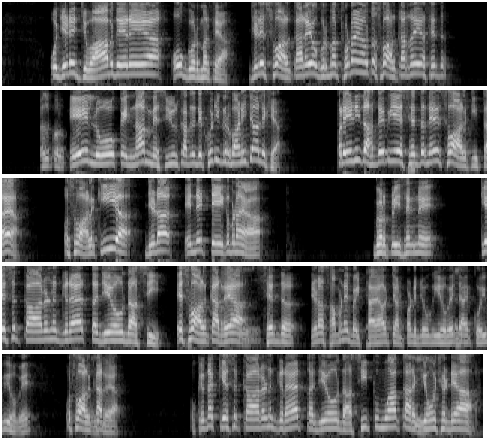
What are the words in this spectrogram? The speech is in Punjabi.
ਉਹ ਜਿਹੜੇ ਜਵਾਬ ਦੇ ਰਹੇ ਆ ਉਹ ਗੁਰਮਤ ਆ। ਜਿਹੜੇ ਸਵਾਲ ਕਰ ਰਹੇ ਉਹ ਗੁਰਮਤ ਥੋੜਾ ਆ ਉਹ ਤਾਂ ਸਵਾਲ ਕਰ ਰਹੇ ਆ ਸਿੱਧ। ਬਿਲਕੁਲ। ਇਹ ਲੋਕ ਇੰਨਾ ਮਿਸਯੂਜ਼ ਕਰਦੇ ਦੇਖੋ ਜੀ ਗੁਰਬਾਣੀ 'ਚ ਆ ਲਿਖਿਆ। ਪਰ ਇਹ ਨਹੀਂ ਦੱਸਦੇ ਵੀ ਇਹ ਸਿੱਧ ਨੇ ਸਵਾਲ ਕੀਤਾ ਆ। ਉਹ ਸਵਾਲ ਕੀ ਆ ਜਿਹੜਾ ਇਹਨੇ ਟੇਕ ਬਣਾਇਆ? ਗੁਰਪ੍ਰੀਤ ਸਿੰਘ ਨੇ ਕਿਸ ਕਾਰਨ ਗ੍ਰਹਿ ਤਜਿਓ ਉਦਾਸੀ? ਇਹ ਸਵਾਲ ਕਰ ਰਿਹਾ। ਸਿੱਧ ਜਿਹੜਾ ਸਾਹਮਣੇ ਬੈਠਾ ਆ ਉਹ ਚਰਪਟ ਜੋਗੀ ਹੋਵੇ ਚਾਹੇ ਕੋਈ ਵੀ ਹੋਵੇ ਉਹ ਸਵਾਲ ਕਰ ਰਿਹਾ। ਉਹ ਕਹਿੰਦਾ ਕਿਸ ਕਾਰਨ ਗ੍ਰਹਿ ਤਜਿਓ ਉਦਾਸੀ? ਤੂੰ ਆ ਘਰ। ਕਿਉਂ ਛੱਡਿਆ?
